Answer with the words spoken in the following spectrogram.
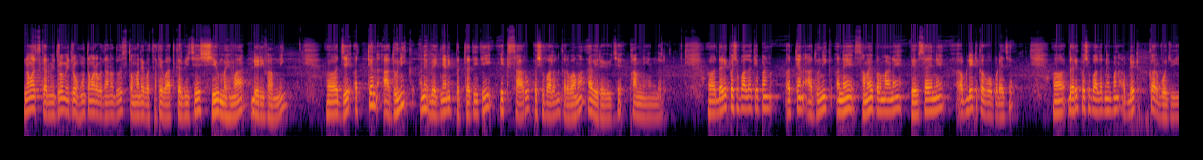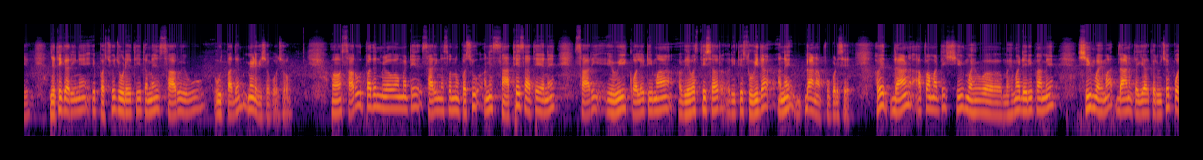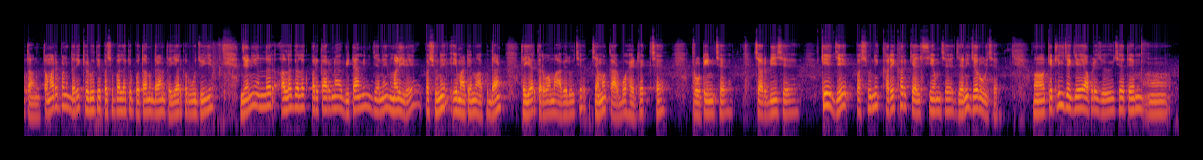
નમસ્કાર મિત્રો મિત્રો, હું તમારા બધાનો દોસ્ત તમારે સાથે વાત કરવી છે શિવ મહિમા ડેરી ફાર્મની. જે અત્યંત આધુનિક અને વૈજ્ઞાનિક પદ્ધતિથી એક સારું પશુપાલન કરવામાં આવી રહ્યું છે ફાર્મની અંદર. દરેક પશુપાલકે પણ અત્યંત આધુનિક અને સમય પ્રમાણે વ્યવસાયને અપડેટ કરવો પડે છે. દરેક પશુપાલકને પણ અપડેટ કરવો જોઈએ. જેથી કરીને એ પશુ જોડેથી તમે સારું એવું ઉત્પાદન મેળવી શકો છો. સારું ઉત્પાદન મેળવવા માટે સારી નસલનું પશુ અને સાથે સાથે એને સારી એવી ક્વોલિટીમાં વ્યવસ્થિતસર રીતે સુવિધા અને દાણ આપવું પડશે. હવે દાણ આપવા માટે શિવ મહિ- મહિમા ડેરી ફાર્મે શિવ મહિમા દાણ તૈયાર કર્યું છે પોતાનું. તમારે પણ દરેક ખેડૂતે પશુપાલકે પોતાનું દાણ તૈયાર કરવું જોઈએ. જેની અંદર અલગ અલગ પ્રકારના વિટામિન જેને મળી રહે પશુને એ માટેનું આખું દાણ તૈયાર કરવામાં આવેલું છે, જેમાં કાર્બોહાઈડ્રેટ છે પ્રોટીન છે ચરબી છે કે જે પશુને ખરેખર કેલ્શિયમ છે જેની જરૂર છે. અ, કેટલીક જગ્યાએ આપણે જોયું છે તેમ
